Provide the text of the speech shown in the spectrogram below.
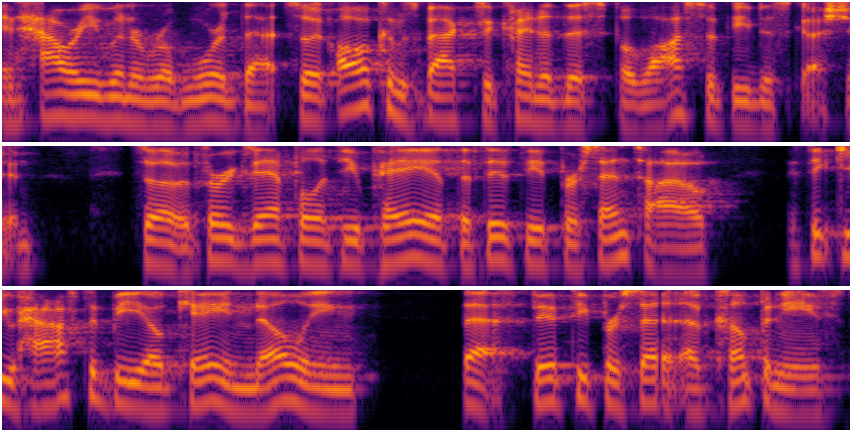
and how are you going to reward that? So it all comes back to kind of this philosophy discussion. So, for example, if you pay at the 50th percentile, I think you have to be okay knowing that 50% of companies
